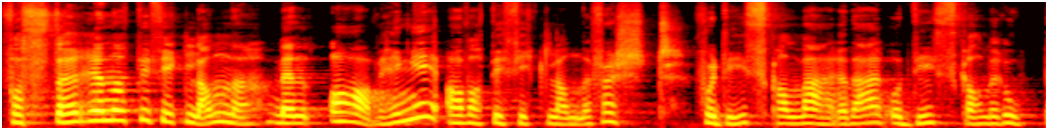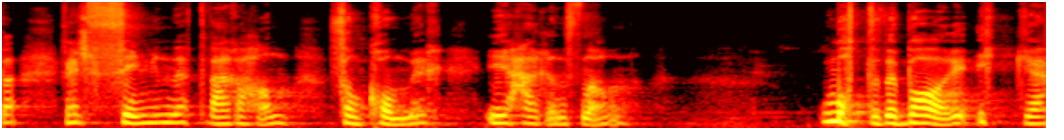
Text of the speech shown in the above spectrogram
For større enn at de fikk landet, men avhengig av at de fikk landet først. For de skal være der, og de skal rope 'Velsignet være Han som kommer i Herrens navn'. Måtte det bare ikke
